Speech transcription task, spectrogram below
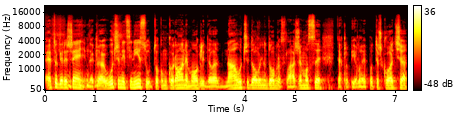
Eto ga rešenje. Dakle, učenici nisu tokom korone mogli da nauče dovoljno dobro, slažemo se, dakle, bilo je poteškoća,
